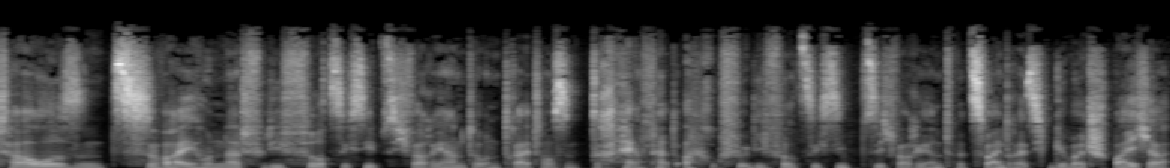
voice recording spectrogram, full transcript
3200 für die 4070 Variante und 3300 Euro für die 4070 Variante mit 32 GB Speicher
